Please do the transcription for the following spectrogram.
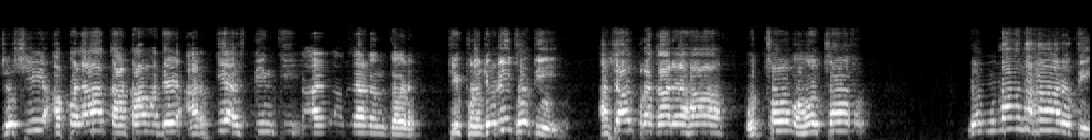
जशी आपल्या ताटामध्ये आरती असतील ती लागल्यानंतर ती प्रज्वलित होती. अशाच प्रकारे हा उत्सव महोत्सव गंगा महाआरती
